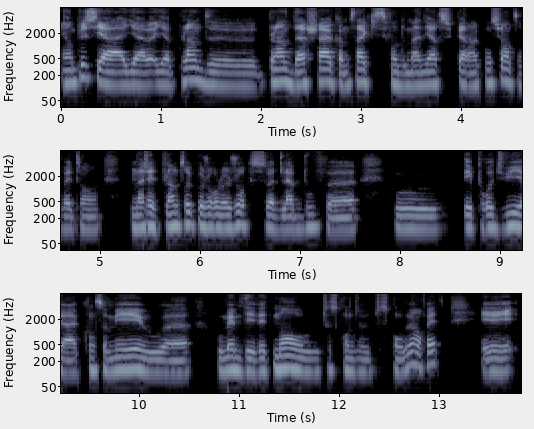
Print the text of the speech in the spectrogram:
Et en plus, il y a, y, a, y a, plein de plein d'achats comme ça qui se font de manière super inconsciente. En fait, on, achète plein de trucs au jour le jour, que ce soit de la bouffe euh, ou des produits à consommer ou, euh, ou même des vêtements ou tout ce qu'on tout ce qu'on veut en fait. Et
